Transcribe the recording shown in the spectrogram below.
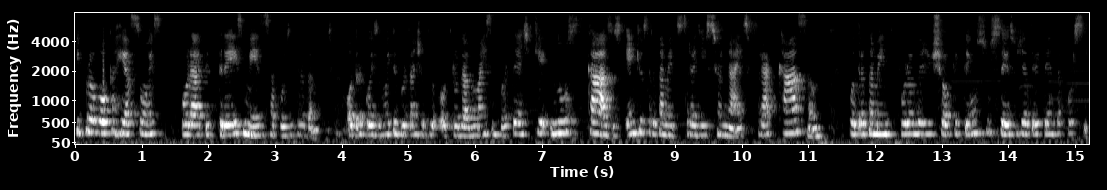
e provoca reações por até três meses após o tratamento. Outra coisa muito importante, outro dado mais importante, que nos casos em que os tratamentos tradicionais fracassam, o tratamento por onda de choque tem um sucesso de até 80%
